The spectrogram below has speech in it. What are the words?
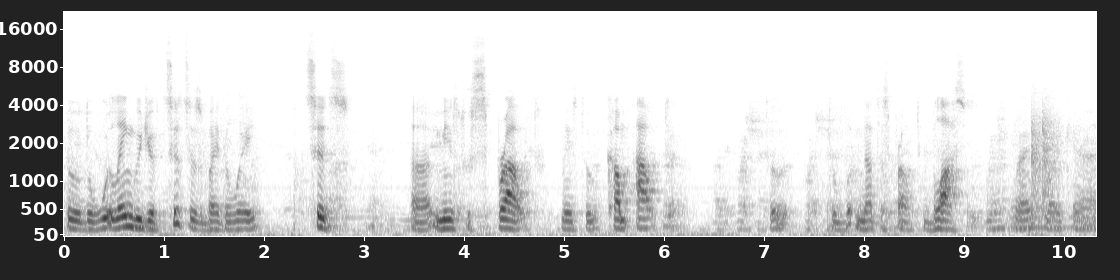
the, the language of tzitzis, by the way, tzitz uh, means to sprout, means to come out, to, to not to sprout, to blossom, right? Like uh,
